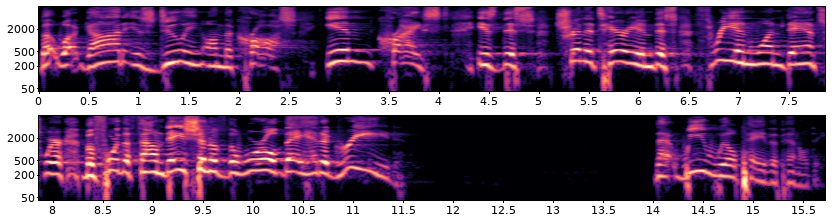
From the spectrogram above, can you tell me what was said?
But what God is doing on the cross in Christ is this Trinitarian, this three in one dance where before the foundation of the world they had agreed that we will pay the penalty.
